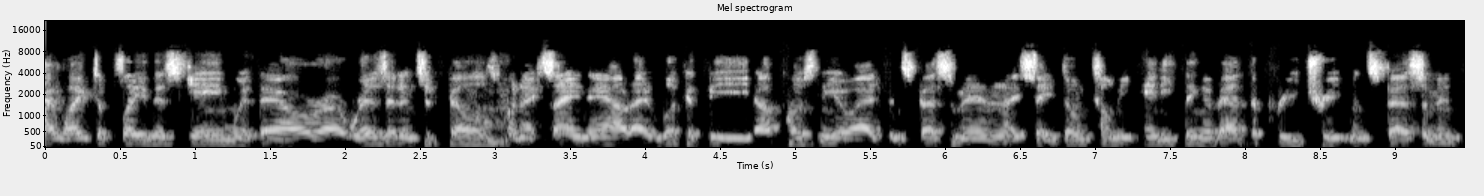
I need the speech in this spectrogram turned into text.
I, like to play this game with our uh, residents and fellows uh-huh. when i sign out i look at the uh, post neoadjuvant specimen and i say don't tell me anything about the pre-treatment specimen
